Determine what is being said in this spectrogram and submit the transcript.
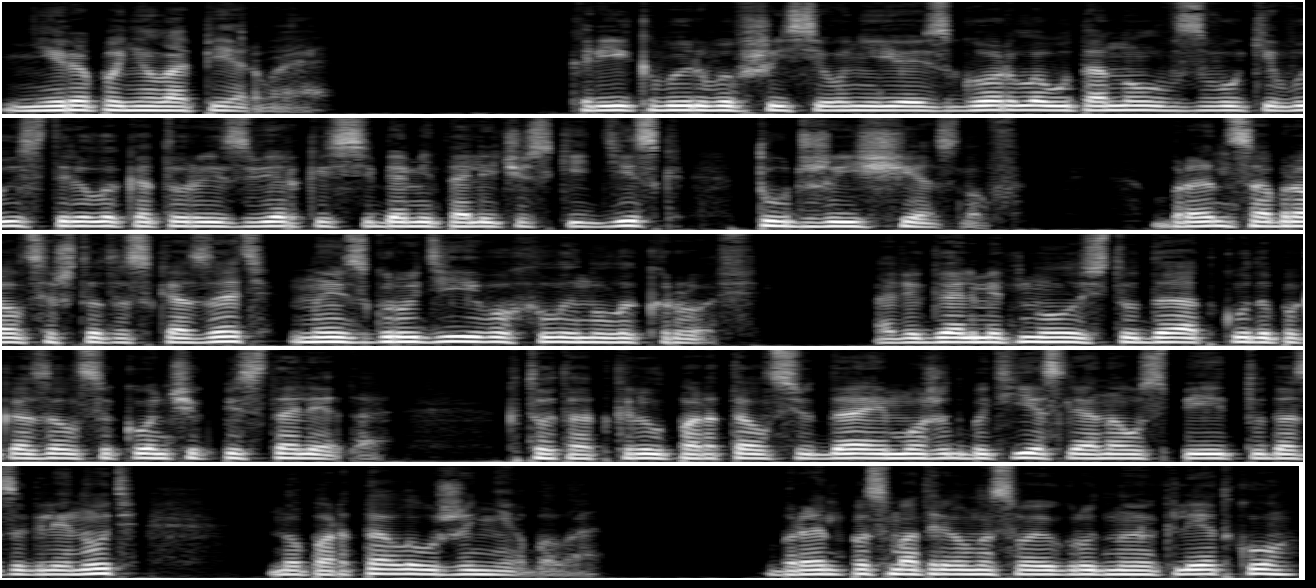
Нира поняла первое. Крик, вырвавшийся у нее из горла, утонул в звуке выстрела, который изверг из себя металлический диск, тут же исчезнув. Брент собрался что-то сказать, но из груди его хлынула кровь. Авигаль метнулась туда, откуда показался кончик пистолета. Кто-то открыл портал сюда, и, может быть, если она успеет туда заглянуть, но портала уже не было. Брент посмотрел на свою грудную клетку,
